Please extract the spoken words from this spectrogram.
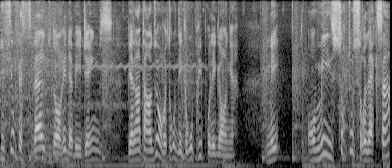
Ici, au Festival du Doré d'Abbé James, bien entendu, on retrouve des gros prix pour les gagnants. Mais on mise surtout sur l'accent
